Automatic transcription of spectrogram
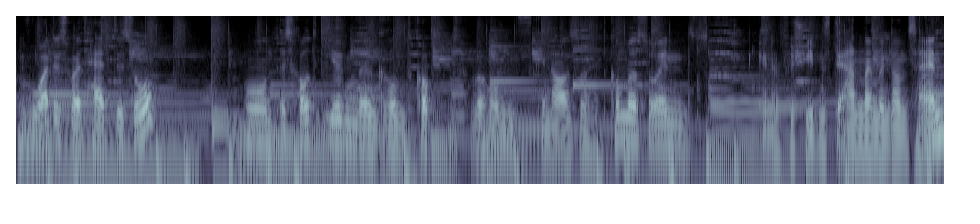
war das halt heute so und es hat irgendeinen Grund gehabt, warum es genauso hätte kommen sollen. Es können verschiedenste Annahmen dann sein.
